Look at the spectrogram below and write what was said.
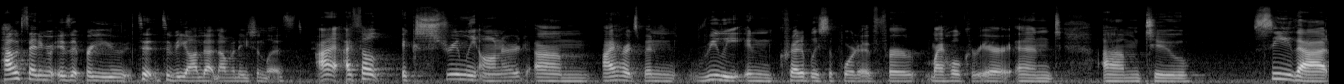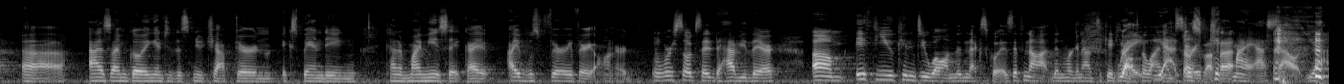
How exciting is it for you to, to be on that nomination list? I, I felt extremely honored. Um, iHeart's been really incredibly supportive for my whole career, and um, to see that uh, as I'm going into this new chapter and expanding kind of my music, I, I was very, very honored. Well, we're so excited to have you there. Um, if you can do well on the next quiz. If not, then we're going to have to kick you off the line. yeah, I'm sorry just about kick that. my ass out. Yeah.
